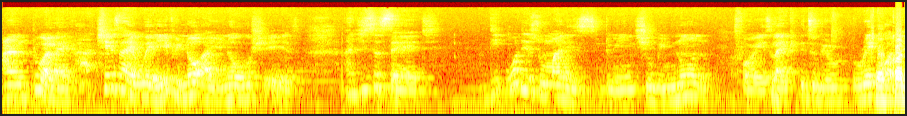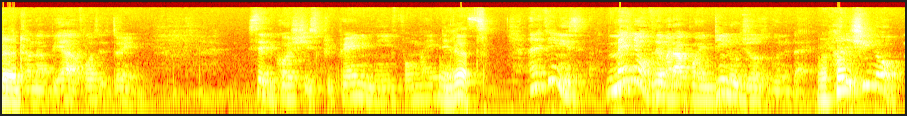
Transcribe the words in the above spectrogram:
And people are like, ah, chase her away. If you know her, you know who she is. And Jesus said, what this woman is doing, she'll be known for it. Like, it will be recorded, Recorded. on her behalf, what she's doing. He said, because she's preparing me for my death. Yes. And the thing is, many of them at that point didn't know Jesus was going to die. Mhm. How did she know?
